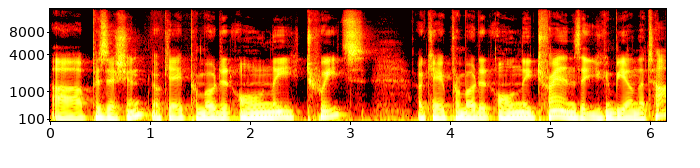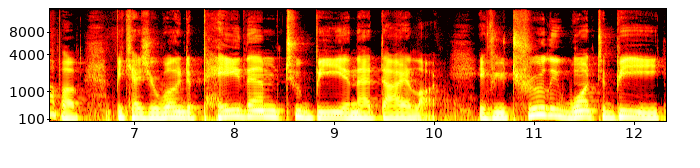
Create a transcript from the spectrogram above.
uh, position okay promoted only tweets okay promoted only trends that you can be on the top of because you're willing to pay them to be in that dialogue if you truly want to be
